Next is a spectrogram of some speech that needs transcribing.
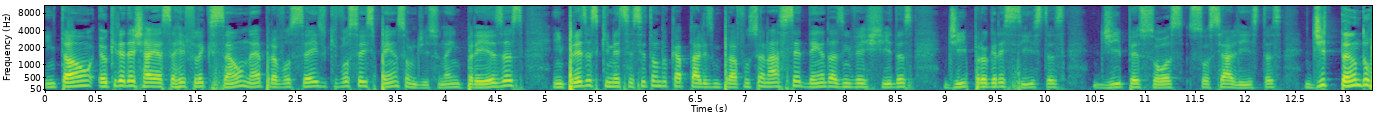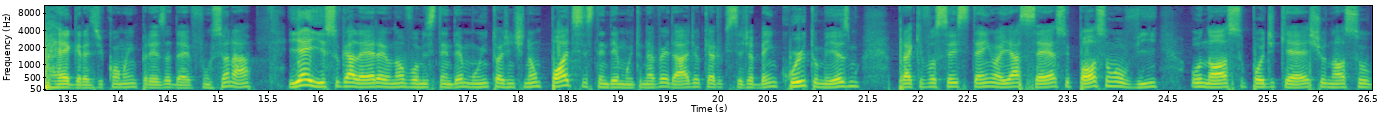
Então eu queria deixar essa reflexão né, para vocês, o que vocês pensam disso. Né? Empresas, empresas que necessitam do capitalismo para funcionar, cedendo às investidas de progressistas, de pessoas socialistas, ditando regras de como a empresa deve funcionar. E é isso, galera. Eu não vou me estender muito, a gente não pode se estender estender muito, na verdade, eu quero que seja bem curto mesmo, para que vocês tenham aí acesso e possam ouvir o nosso podcast, o nosso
